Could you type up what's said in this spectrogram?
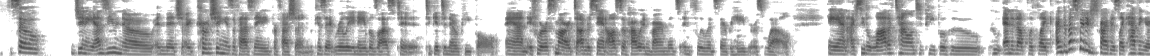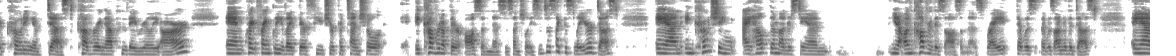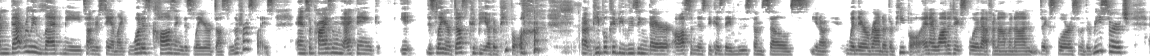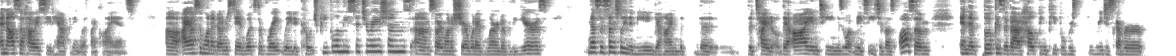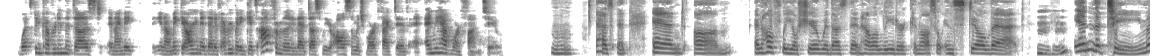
so, Ginny, as you know, and Mitch, coaching is a fascinating profession because it really enables us to to get to know people, and if we're smart, to understand also how environments influence their behavior as well. And I've seen a lot of talented people who who ended up with like, and the best way to describe it is like having a coating of dust covering up who they really are, and quite frankly, like their future potential. It covered up their awesomeness essentially. So just like this layer of dust and in coaching, I help them understand, you know, uncover this awesomeness, right? That was, that was under the dust. And that really led me to understand like what is causing this layer of dust in the first place. And surprisingly, I think it, this layer of dust could be other people. uh, people could be losing their awesomeness because they lose themselves, you know, when they're around other people. And I wanted to explore that phenomenon, to explore some of the research and also how I see it happening with my clients. Uh, I also wanted to understand what's the right way to coach people in these situations. Um, so I want to share what I've learned over the years. That's essentially the meaning behind the, the, the title. The I in team is what makes each of us awesome. And the book is about helping people re- rediscover what's been covered in the dust. And I make, you know, make the argument that if everybody gets out from under that dust, we are all so much more effective and we have more fun too. Mm-hmm. As it, and um, and hopefully you'll share with us then how a leader can also instill that mm-hmm. in the team.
